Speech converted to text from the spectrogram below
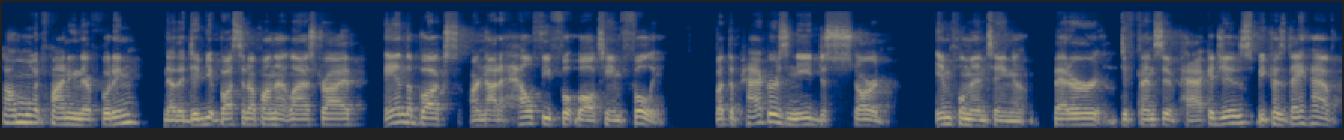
somewhat finding their footing. Now they did get busted up on that last drive, and the Bucks are not a healthy football team fully. But the Packers need to start implementing better defensive packages because they have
